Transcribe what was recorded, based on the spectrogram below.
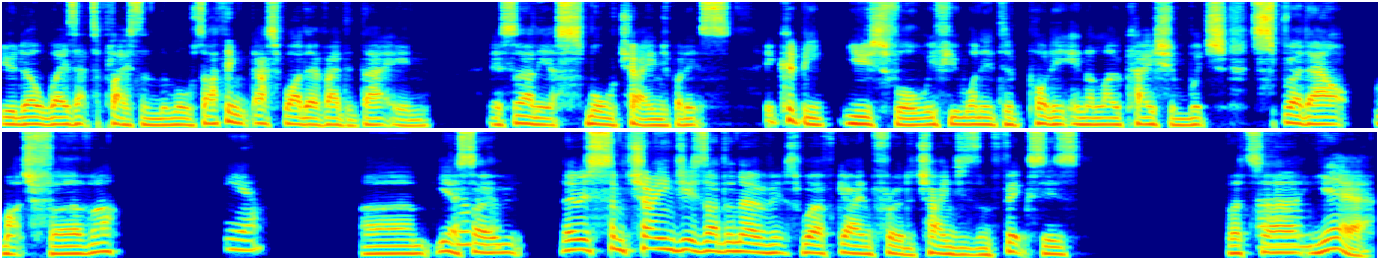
you'd always had to place them on the wall. So I think that's why they've added that in. It's only a small change, but it's it could be useful if you wanted to put it in a location which spread out much further. Yeah. Um, yeah. Okay. So there is some changes. I don't know if it's worth going through the changes and fixes, but uh, um, yeah.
